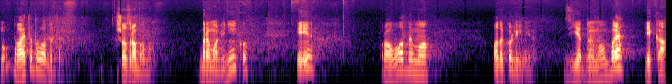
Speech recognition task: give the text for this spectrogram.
Ну, давайте доводити. Що зробимо? Беремо лінійку і проводимо отаку лінію. З'єднуємо Б і К.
